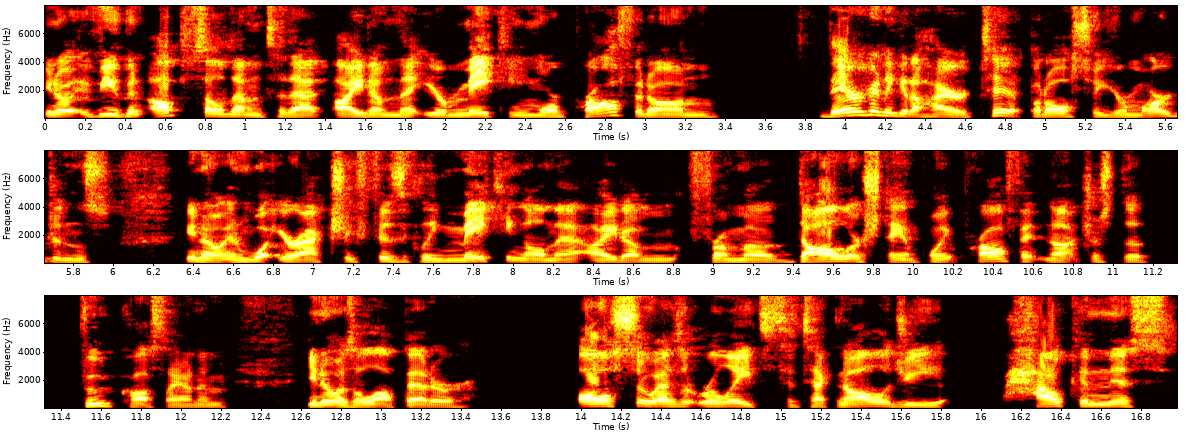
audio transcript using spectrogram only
you know, if you can upsell them to that item that you're making more profit on, they're going to get a higher tip, but also your margins, you know, and what you're actually physically making on that item from a dollar standpoint profit, not just the food cost item, you know, is a lot better. Also, as it relates to technology, how can this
